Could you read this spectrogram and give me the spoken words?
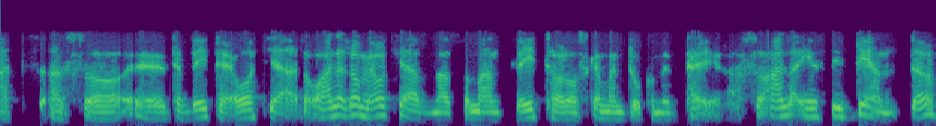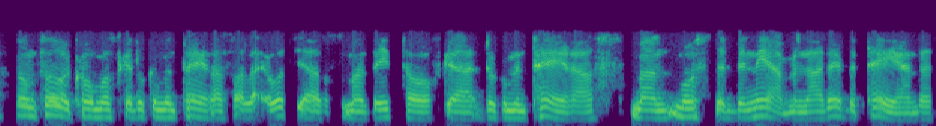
att alltså, eh, vidta åtgärder. Och alla de åtgärderna som man vidtar, de ska man dokumentera. Så alla incidenter som förekommer ska dokumenteras, alla åtgärder som man vidtar ska dokumenteras. Man måste benämna det beteendet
